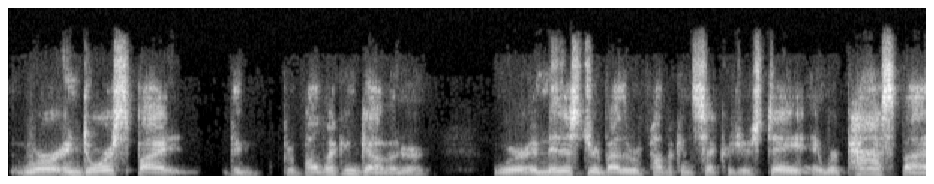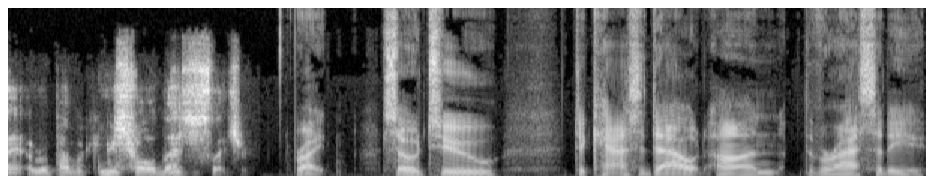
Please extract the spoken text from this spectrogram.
were endorsed by the Republican governor, were administered by the Republican Secretary of State, and were passed by a Republican-controlled legislature. Right. So to to cast doubt on the veracity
